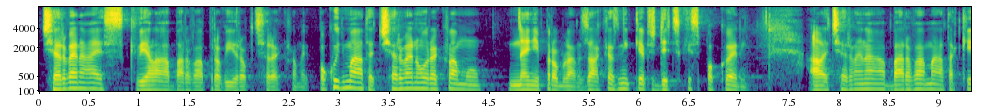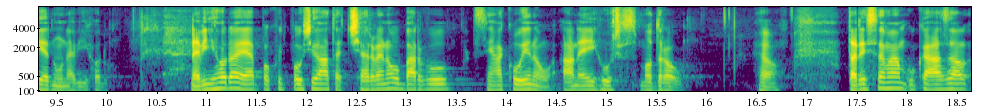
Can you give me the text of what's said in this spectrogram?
Červená je skvělá barva pro výrobce reklamy. Pokud máte červenou reklamu, není problém. Zákazník je vždycky spokojený. Ale červená barva má taky jednu nevýhodu. Nevýhoda je, pokud používáte červenou barvu s nějakou jinou a nejhůř s modrou. Jo. Tady jsem vám ukázal uh,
